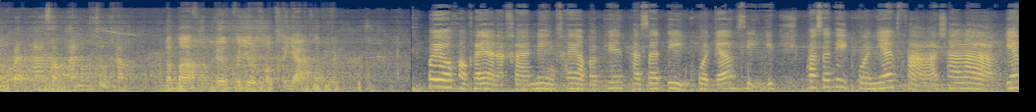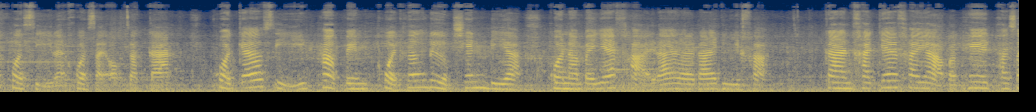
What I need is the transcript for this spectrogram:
662185250ครับ เรามาพูดเรื่องประโยชน์ของขยะครับผมประโยชน์ของขยะนะคะ 1. ขยะประเภทพลาสติก ขวดแก้วสี พลาสติกควรแยกฝา ฉลาก แยกขวดสี และขวดใสออกจากกัน ขวดแก้วสี หากเป็นขวดเครื่องดื่ม เช่นเบียร์ควรนำไปแยกขายได้รายได้ดีค่ะ การคัดแยกขยะประเภทพลาส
